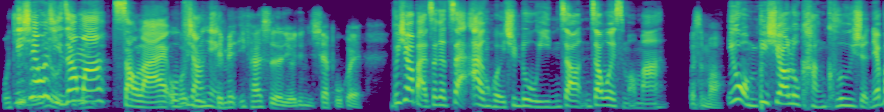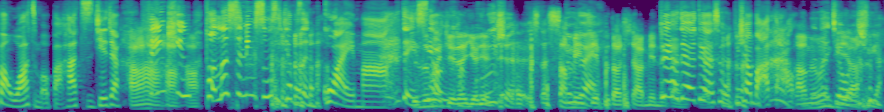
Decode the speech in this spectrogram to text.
我你现在会紧张吗？少来，我不相信。前面一开始有点，你现在不会。必须要把这个再按回去录音，你知道？你知道为什么吗？为什么？因为我们必须要录 conclusion，要不然我要怎么把它直接这样？Thank you for listening, Susie，这不是很怪吗？你等一下要 conclusion，上面接不到下面的。对啊，对啊，对啊，所以我必须要把它打 好，没问题啊。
